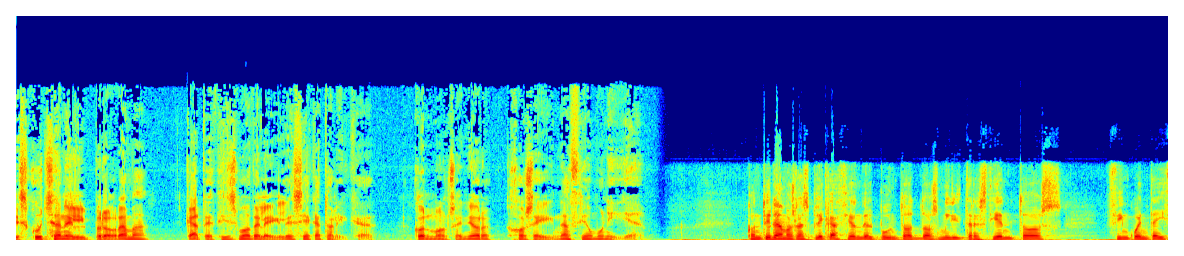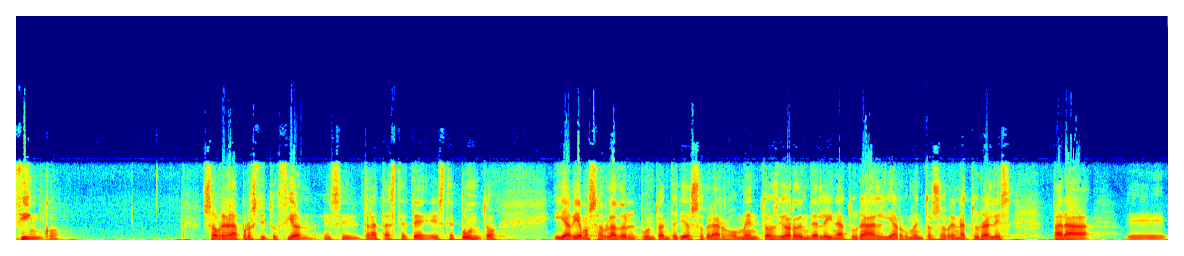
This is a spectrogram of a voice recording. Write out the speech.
Escuchan el programa Catecismo de la Iglesia Católica con Monseñor José Ignacio Munilla. Continuamos la explicación del punto 2355 sobre la prostitución. Se trata este, este punto. Y habíamos hablado en el punto anterior sobre argumentos de orden de ley natural y argumentos sobrenaturales para eh,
